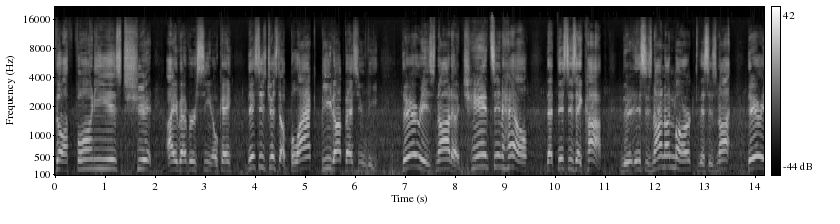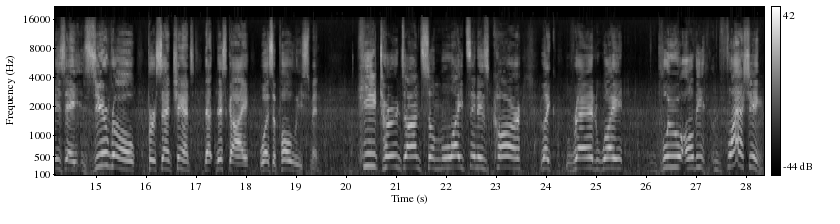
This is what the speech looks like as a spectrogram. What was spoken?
the funniest shit I've ever seen, okay? This is just a black beat up SUV. There is not a chance in hell that this is a cop. This is not unmarked. This is not, there is a 0% chance that this guy was a policeman. He turns on some lights in his car, like red, white, blue, all the flashing.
